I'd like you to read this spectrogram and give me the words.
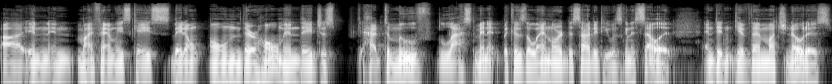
uh, in in my family's case, they don't own their home and they just had to move last minute because the landlord decided he was going to sell it and didn't give them much notice.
